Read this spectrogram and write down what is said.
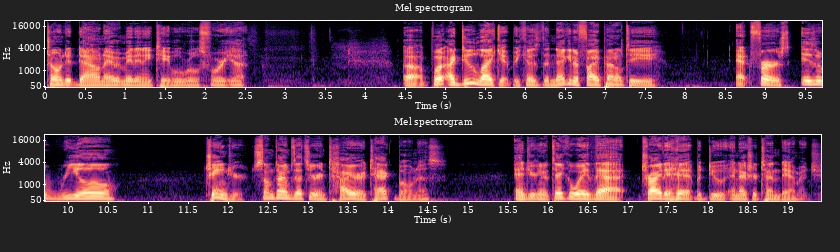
toned it down. I haven't made any table rules for it yet. Uh, but I do like it because the negative five penalty at first is a real changer. Sometimes that's your entire attack bonus, and you're going to take away that, try to hit, but do an extra 10 damage.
